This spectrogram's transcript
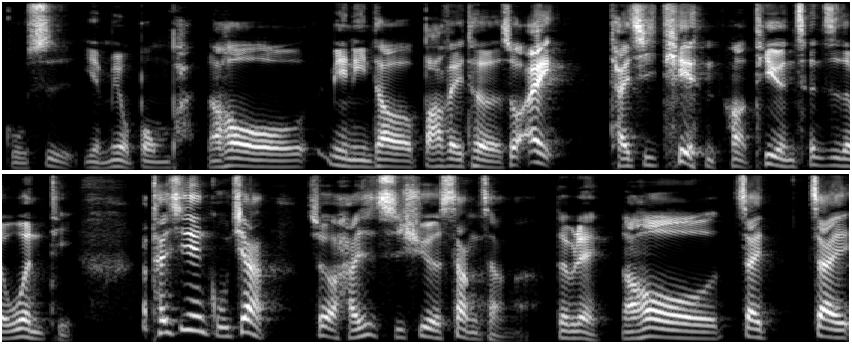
股市也没有崩盘，然后面临到巴菲特说：“哎，台积电哈，地缘政治的问题，那台积电股价最后还是持续的上涨啊，对不对？然后再再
